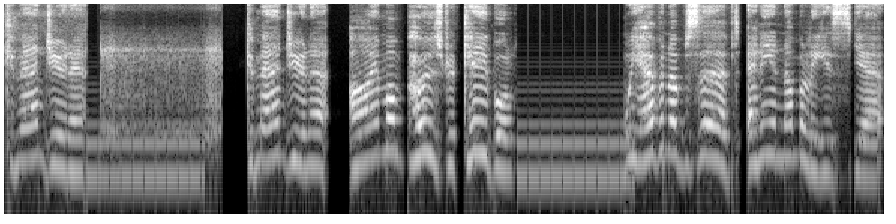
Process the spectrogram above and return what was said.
Command unit. Command unit, I'm on post with Cable. We haven't observed any anomalies yet.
